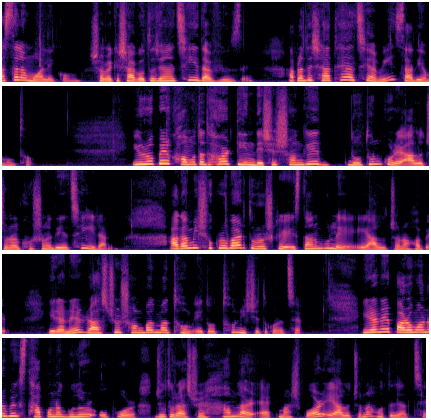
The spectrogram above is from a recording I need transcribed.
আসসালামু আলাইকুম। সবাইকে স্বাগত জানাচ্ছি দ্য ভিউজে। আপনাদের সাথে আছি আমি সাদিয়া মুগ্ধ। ইউরোপের ক্ষমতাধর তিন দেশের সঙ্গে নতুন করে আলোচনার ঘোষণা দিয়েছে ইরান। আগামী শুক্রবার তুরস্কের ইস্তানবুলে এই আলোচনা হবে। ইরানের রাষ্ট্রীয় সংবাদ মাধ্যম এই তথ্য নিশ্চিত করেছে। ইরানের পারমাণবিক স্থাপনাগুলোর উপর যুক্তরাষ্ট্রের হামলার এক মাস পর এই আলোচনা হতে যাচ্ছে।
